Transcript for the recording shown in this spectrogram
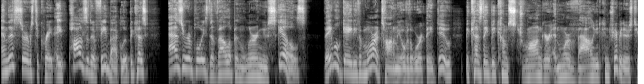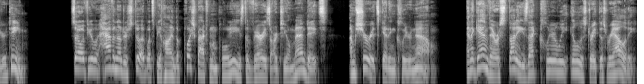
And this serves to create a positive feedback loop because as your employees develop and learn new skills, they will gain even more autonomy over the work they do because they become stronger and more valued contributors to your team. So, if you haven't understood what's behind the pushback from employees to various RTO mandates, I'm sure it's getting clear now. And again, there are studies that clearly illustrate this reality.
